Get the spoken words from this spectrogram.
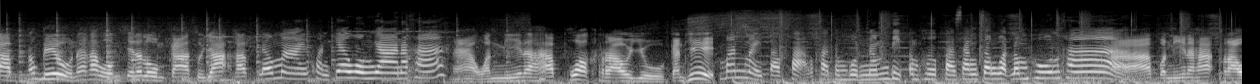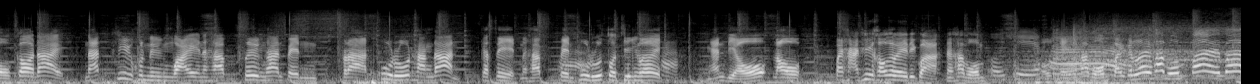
กับน้องบิวนะครับผมเจนลมกาสุยะครับแล้วไม้ขวัญแก้ววงยานะคะอ่าวันนี้นะครับ พวกเราอยู่กันที่บ้านใหม่ป่าฝางค่ะตำบลน้ำดิบอำเภอป่าซังจังหวัดลำพูนค่ะครับวันนี้นะฮะเราก็ได้นัดพี่คนหนึ่งไว้นะครับ ซึ่งท่านเป็นปราชญ์ผู้รู้ทางด้านเกษตรนะครับ เป็นผู้รู้ตัวจริงเลยค่ะงั้นเดี๋ยวเราไปหาที่เขากันเลยดีกว่านะครับผมโอเคโอค่ะเคครับผมไปกันเลยครับผมไปไปก็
